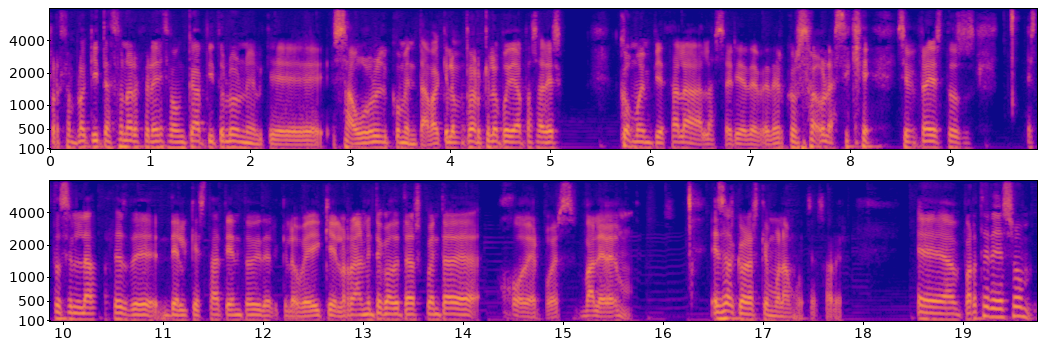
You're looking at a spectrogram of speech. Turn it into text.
por ejemplo, aquí te hace una referencia a un capítulo en el que Saul comentaba que lo peor que le podía pasar es cómo empieza la, la serie de Better Call Saul, así que siempre hay estos, estos enlaces de, del que está atento y del que lo ve y que realmente cuando te das cuenta, joder, pues vale, esas cosas que mola mucho, ¿sabes? Eh, aparte de eso,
